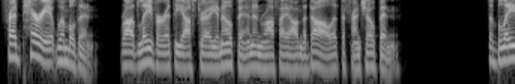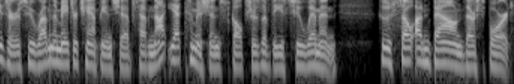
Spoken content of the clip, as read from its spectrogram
Fred Perry at Wimbledon, Rod Laver at the Australian Open, and Rafael Nadal at the French Open. The Blazers, who run the major championships, have not yet commissioned sculptures of these two women, who so unbound their sport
